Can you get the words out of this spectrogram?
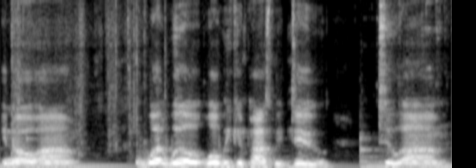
you know um, what will what we can possibly do to um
